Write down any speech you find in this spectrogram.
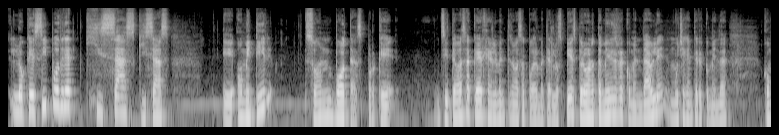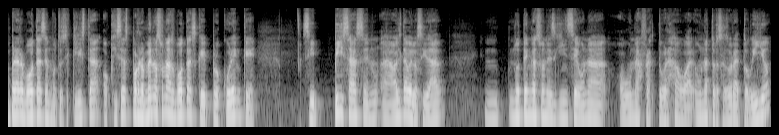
lo que sí podría quizás, quizás eh, omitir son botas, porque si te vas a caer generalmente no vas a poder meter los pies, pero bueno, también es recomendable, mucha gente recomienda comprar botas de motociclista o quizás por lo menos unas botas que procuren que si pisas en, a alta velocidad no tengas un esguince una, o una fractura o una torcedura de tobillo.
